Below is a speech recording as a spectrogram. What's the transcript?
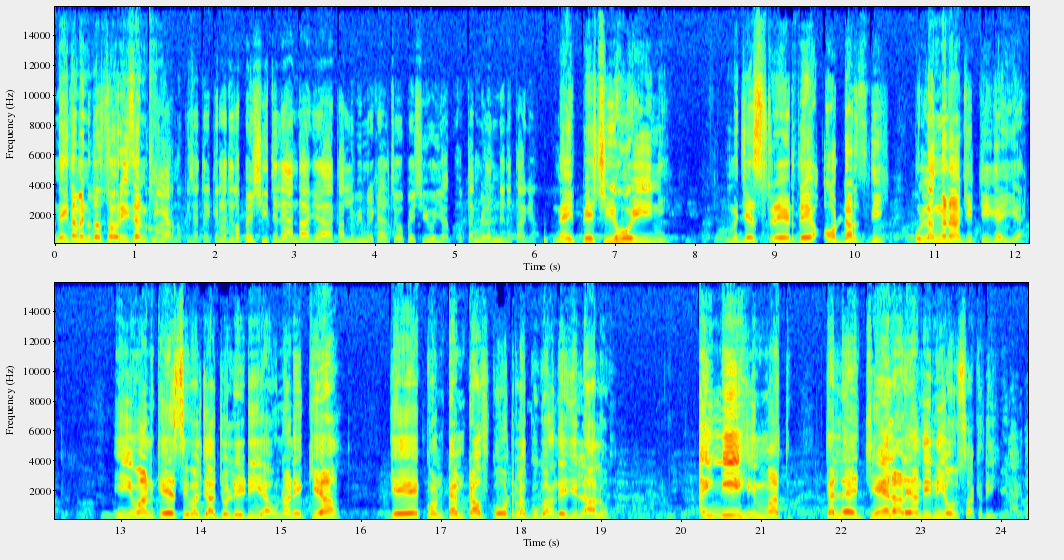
ਨਹੀਂ ਤਾਂ ਮੈਨੂੰ ਦੱਸੋ ਰੀਜ਼ਨ ਕੀ ਹੈ। ਨੂੰ ਕਿਸੇ ਤਰੀਕੇ ਨਾਲ ਜਦੋਂ ਪੇਸ਼ੀ ਤੇ ਲਿਆਂਦਾ ਗਿਆ ਕੱਲ ਵੀ ਮੇਰੇ ਖਿਆਲ 'ਚ ਉਹ ਪੇਸ਼ੀ ਹੋਈ ਹੈ ਉੱਤੇ ਮਿਲਣ ਨਹੀਂ ਦਿੱਤਾ ਗਿਆ? ਨਹੀਂ ਪੇਸ਼ੀ ਹੋਈ ਨਹੀਂ। ਮੈਜਿਸਟ੍ਰੇਟ ਦੇ ਆਰਡਰਸ ਦੀ ਉਲੰਘਣਾ ਕੀਤੀ ਗਈ ਹੈ। ਈਵਨ ਕਿ ਸਿਵਲ ਜੱਜ ਜੋ ਲੇਡੀ ਹੈ ਉਹਨਾਂ ਨੇ ਕਿਹਾ ਕਿ ਕੰਟੈਂਪਟ ਆਫ ਕੋਰਟ ਲੱਗੂਗਾ ਆਂਦੇ ਜੀ ਲਾ ਲਓ। ਇੰਨੀ ਹਿੰਮਤ ਕੱਲੇ ਜੇਲ੍ਹ ਵਾਲਿਆਂ ਦੀ ਨਹੀਂ ਹੋ ਸਕਦੀ। ਲੱਗਦਾ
